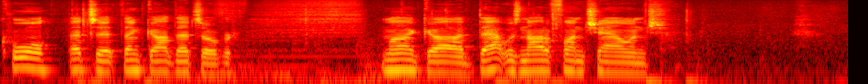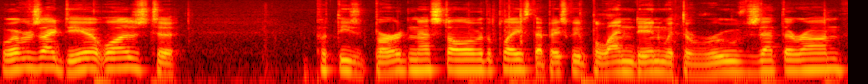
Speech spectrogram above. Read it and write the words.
Cool, that's it. Thank God that's over. My God, that was not a fun challenge. Whoever's idea it was to put these bird nests all over the place that basically blend in with the roofs that they're on.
